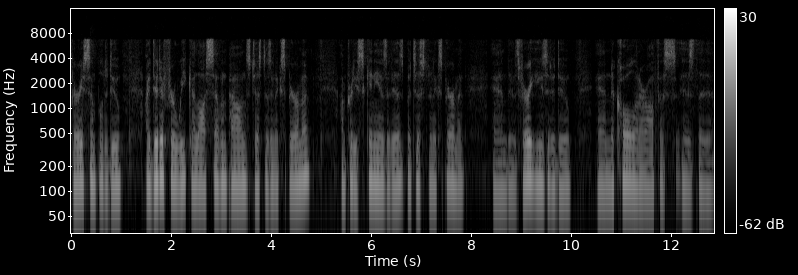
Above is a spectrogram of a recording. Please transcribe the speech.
Very simple to do. I did it for a week. I lost seven pounds just as an experiment. I'm pretty skinny as it is, but just an experiment. And it's very easy to do. And Nicole in our office is the,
